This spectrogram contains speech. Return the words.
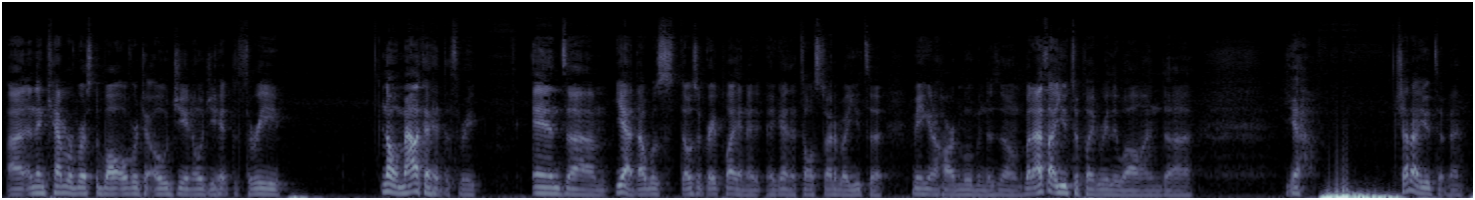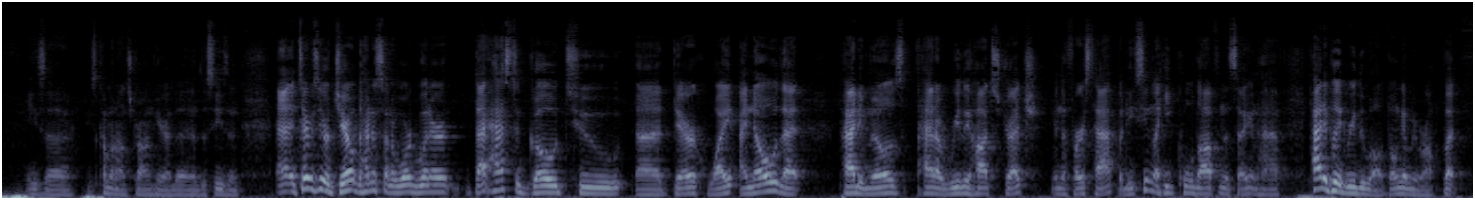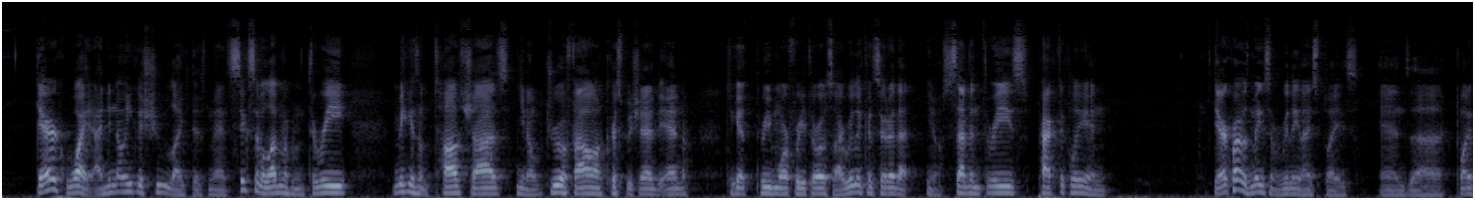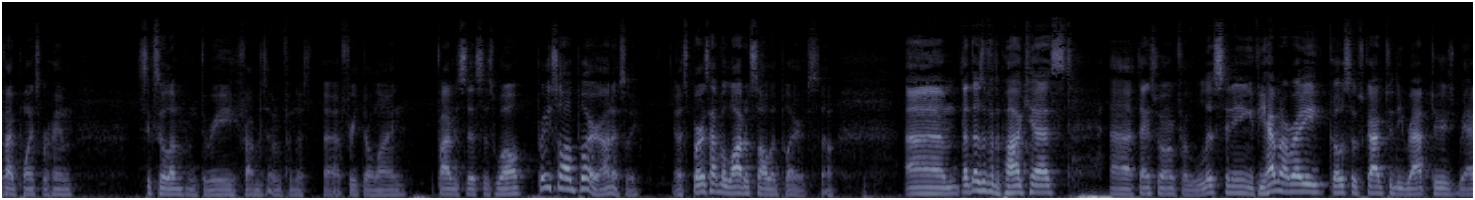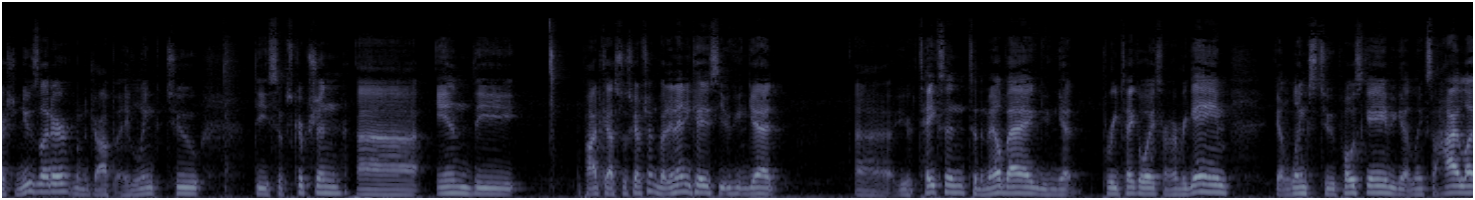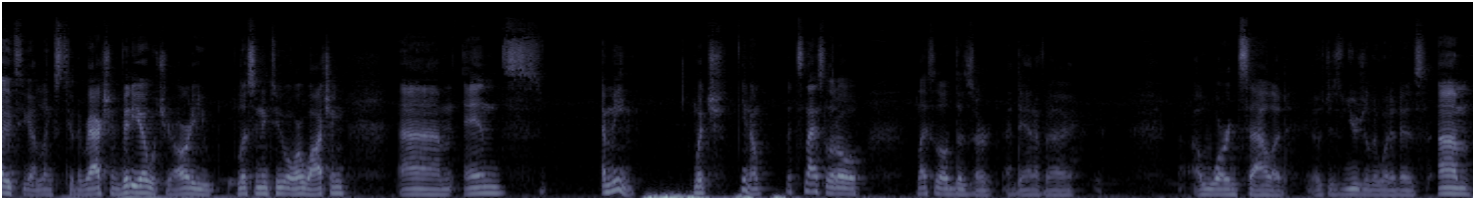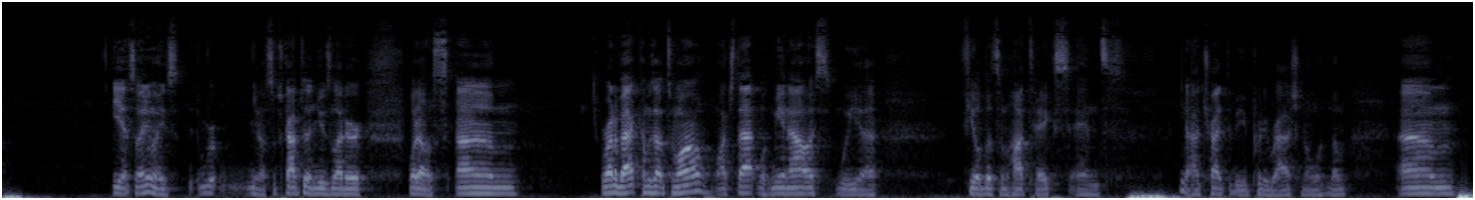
Uh, and then Khem reversed the ball over to OG, and OG hit the three. No, Malachi hit the three. And um, yeah, that was that was a great play. And it, again, it's all started by Yuta making a hard move in the zone. But I thought Yuta played really well. And uh, yeah, shout out Yuta, man. He's uh he's coming on strong here at the end of the season. And in terms of your Gerald Henderson Award winner, that has to go to uh, Derrick White. I know that Patty Mills had a really hot stretch in the first half, but he seemed like he cooled off in the second half. Patty played really well. Don't get me wrong, but Derrick White, I didn't know he could shoot like this, man. Six of eleven from three, making some tough shots. You know, drew a foul on Chris Boucher at the end to get three more free throws. So I really consider that you know seven threes practically, and Derrick White was making some really nice plays and uh, 25 points for him, six of 11 from three, five of seven from the uh, free throw line, five assists as well. Pretty solid player, honestly. Spurs have a lot of solid players, so um, that does it for the podcast. Uh, thanks everyone for listening. If you haven't already, go subscribe to the Raptors Reaction newsletter. I'm going to drop a link to the subscription uh, in the podcast description. But in any case, you can get uh, your takes into the mailbag. You can get three takeaways from every game. You get links to post game. You get links to highlights. You got links to the reaction video, which you're already listening to or watching, um, and a meme, which you know it's nice little, nice little dessert at the end of a a word salad. It was just usually what it is. Um, yeah. So, anyways, you know, subscribe to the newsletter. What else? Um, Run It Back comes out tomorrow. Watch that with me and Alice. We uh, fielded some hot takes, and you know, I tried to be pretty rational with them. Um,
